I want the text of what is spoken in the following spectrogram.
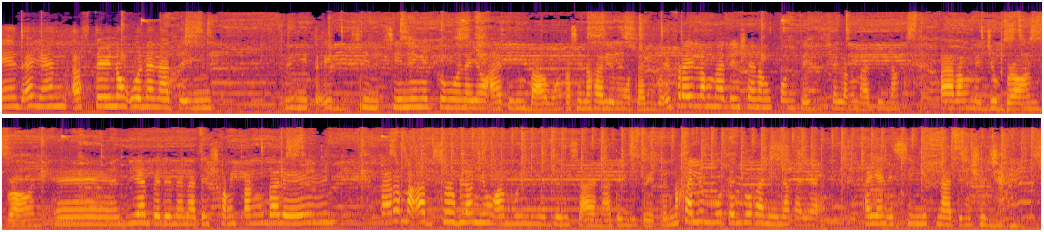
And ayan, after nung una nating prinito, eh, sin siningit ko muna yung ating bawang kasi nakalimutan ko. I-fry lang natin siya ng konti. Siya lang natin ng parang medyo brown-brown. And yan, pwede na natin siyang tanggalin para ma-absorb lang yung amoy niya dyan sa ating prito. Nakalimutan ko kanina kaya ayan, isingit natin siya dyan.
